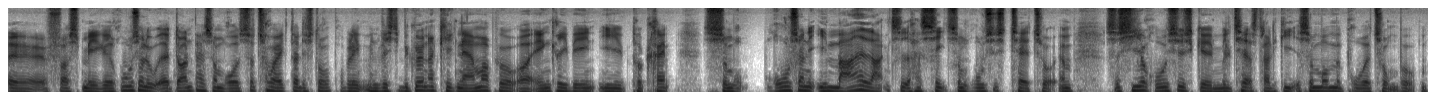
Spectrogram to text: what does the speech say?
øh, får smækket russerne ud af Donbass-området, så tror jeg ikke, der er det store problem. Men hvis de begynder at kigge nærmere på og angribe ind i, på Krim, som russerne i meget lang tid har set som russisk territorium, så siger russiske militærstrategier, så må man bruge atomvåben.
